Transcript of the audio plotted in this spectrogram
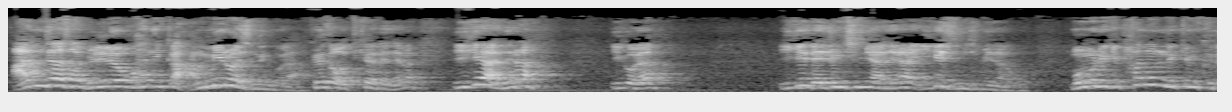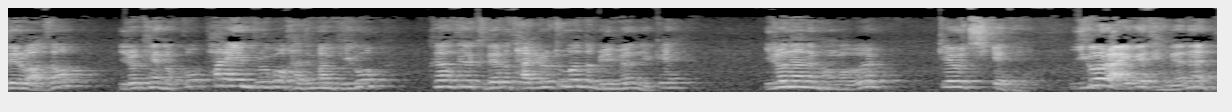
앉아서 밀려고 하니까 안 밀어지는 거야. 그래서 어떻게 해야 되냐면 이게 아니라 이거야. 이게 내 중심이 아니라 이게 중심이라고. 몸을 이렇게 펴놓은 느낌 그대로 와서 이렇게 해놓고 팔에 힘 풀고 가슴만 피고 그 상태에서 그대로 다리로 좀만 더 밀면 이렇게 일어나는 방법을 깨우치게 돼. 이걸 알게 되면은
